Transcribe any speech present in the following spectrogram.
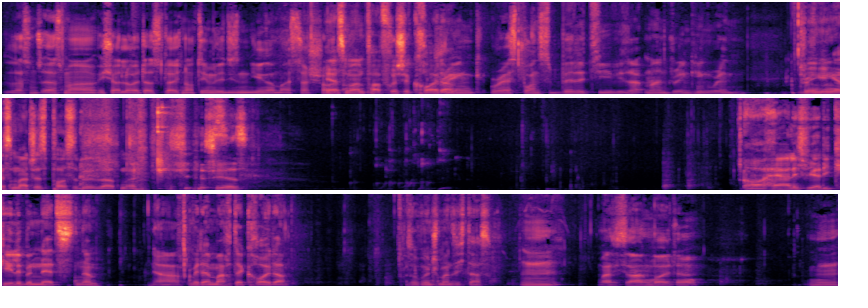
Lass uns erstmal, ich erläutere es gleich, nachdem wir diesen Jägermeister-Shot. Erstmal ein paar frische Kräuter. Drink Responsibility, wie sagt man? Drinking Ren. Drinking as much as possible, sagt man. Cheers. Oh, herrlich, wie er die Kehle benetzt, ne? Ja. Mit der Macht der Kräuter. So wünscht man sich das. Was ich sagen wollte, mh,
